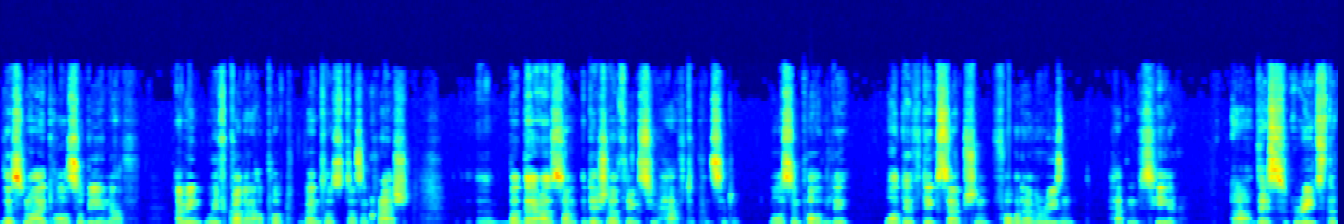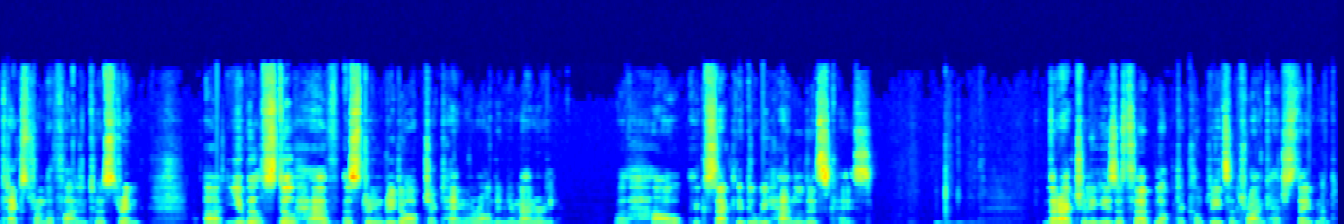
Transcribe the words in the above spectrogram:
This might also be enough. I mean, we've got an output. Ventuz doesn't crash. Uh, but there are some additional things you have to consider. Most importantly, what if the exception, for whatever reason, happens here? Uh, this reads the text from the file into a string. Uh, you will still have a stream reader object hanging around in your memory. Well, how exactly do we handle this case? There actually is a third block that completes a try and catch statement.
